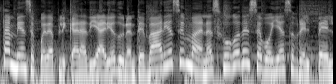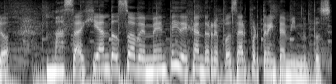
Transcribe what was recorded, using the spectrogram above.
También se puede aplicar a diario durante varias semanas jugo de cebolla sobre el pelo, masajeando suavemente y dejando reposar por 30 minutos.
